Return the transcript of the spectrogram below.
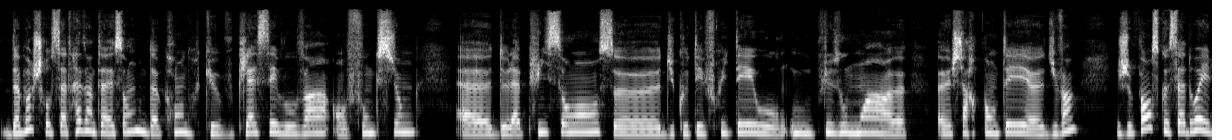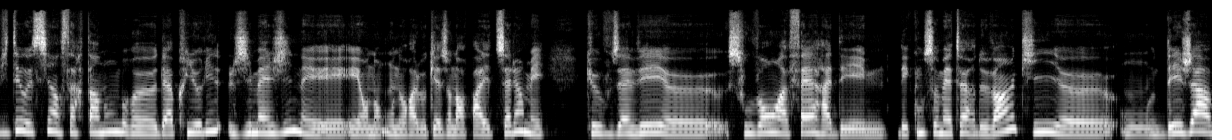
D'abord, je trouve ça très intéressant d'apprendre que vous classez vos vins en fonction euh, de la puissance, euh, du côté fruité ou, ou plus ou moins euh, euh charpenté euh, du vin. Je pense que ça doit éviter aussi un certain nombre d'a priori, j'imagine, et, et, on, on, aura l'occasion d'en reparler tout à l'heure, mais que vous avez souvent affaire à des, des, consommateurs de vin qui ont déjà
